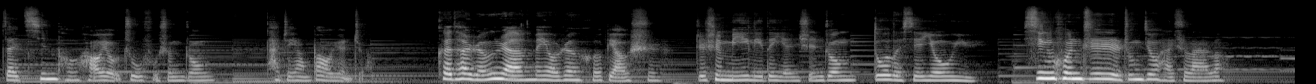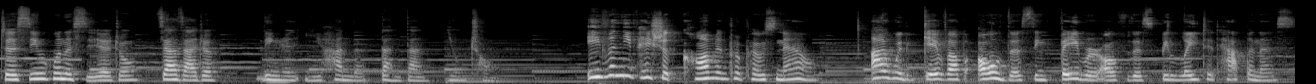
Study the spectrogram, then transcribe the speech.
在亲朋好友祝福声中，他这样抱怨着，可他仍然没有任何表示。 只是迷离的眼神中多了些忧郁。新婚之日终究还是来了，这新婚的喜悦中夹杂着令人遗憾的淡淡忧愁。Even if he should come and propose now, I would give up all this in favor of this belated happiness,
